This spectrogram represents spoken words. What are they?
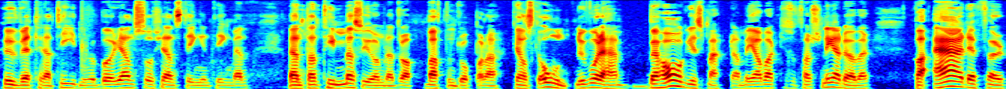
huvudet hela tiden. I början så känns det ingenting, men vänta en timme så gör de där vattendropparna ganska ont. Nu var det här behaglig smärta, men jag varit så fascinerad över vad är det för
